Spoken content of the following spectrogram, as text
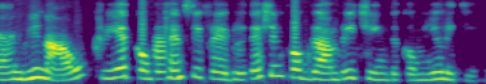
And we now create comprehensive rehabilitation program reaching the community.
